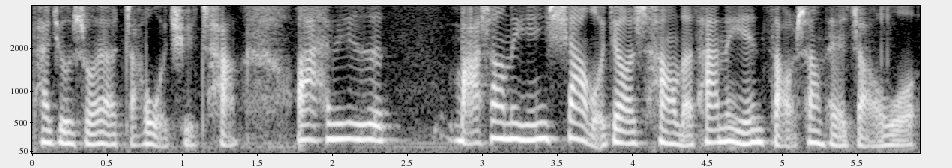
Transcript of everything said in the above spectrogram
他就说要找我去唱，哇，就是。马上那天下午就要唱了，他那天早上才找我，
